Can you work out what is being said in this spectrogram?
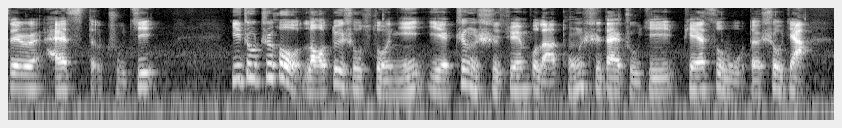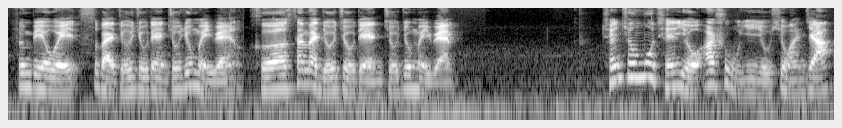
Series S 的主机。一周之后，老对手索尼也正式宣布了同时代主机 PS5 的售价，分别为四百九十九点九九美元和三百九十九点九九美元。全球目前有二十五亿游戏玩家，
